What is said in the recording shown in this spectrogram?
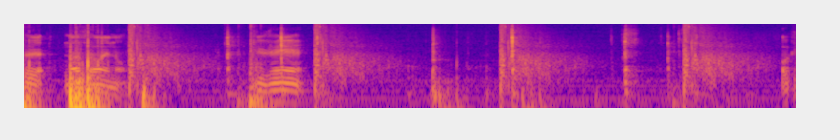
čo je na zeleno. Čiže OK.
